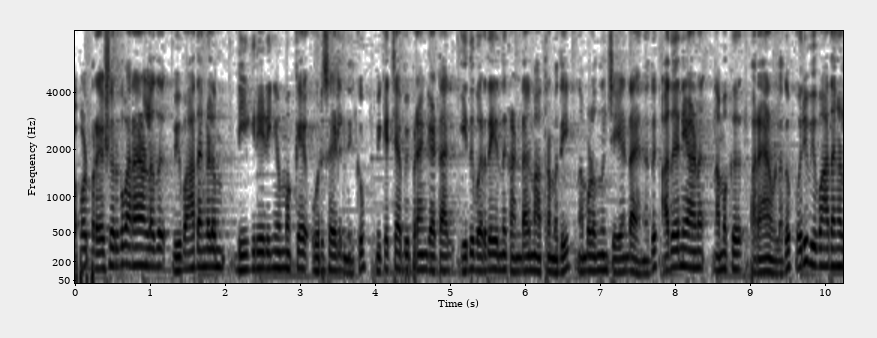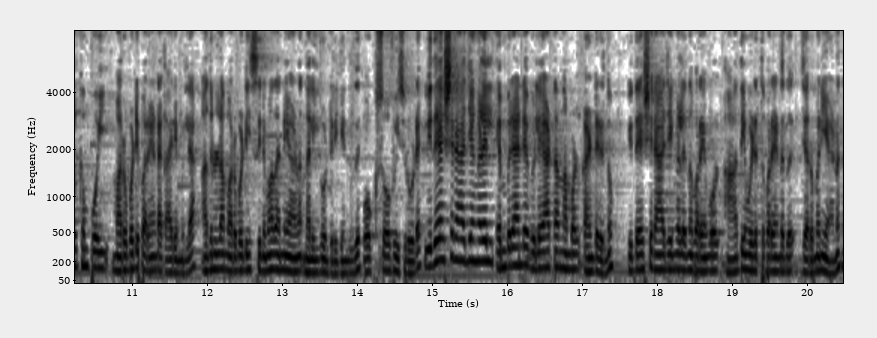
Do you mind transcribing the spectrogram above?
അപ്പോൾ പ്രേക്ഷകർക്ക് പറയാനുള്ളത് വിവാദങ്ങളും ഡീഗ്രേഡിങ്ങും ഒക്കെ ഒരു സൈഡിൽ നിൽക്കും. മികച്ച അഭിപ്രായം കേട്ടാൽ ഇത് വെറുതെ എന്ന് കണ്ടാൽ മാത്രം മതി. നമ്മളൊന്നും ചെയ്യേണ്ട എന്നത്. അത് തന്നെയാണ് നമുക്ക് പറയാനുള്ളത്. ഒരു വിവാദങ്ങൾക്കും പോയി മറുപടി പറയേണ്ട കാര്യമില്ല. അതിനുള്ള മറുപടി സിനിമ തന്നെയാണ് നൽകിക്കൊണ്ടിരിക്കുന്നത്. ബോക്സ് ഓഫീസിലൂടെ വിദേശ രാജ്യങ്ങളിൽ എമ്പുരാന്റെ വിലയാട്ടം നമ്മൾ കണ്ടിരുന്നു. വിദേശ രാജ്യങ്ങൾ എന്ന് പറയുമ്പോൾ ആദ്യം എടുത്തു പറയേണ്ടത് ജർമ്മനിയാണ്.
